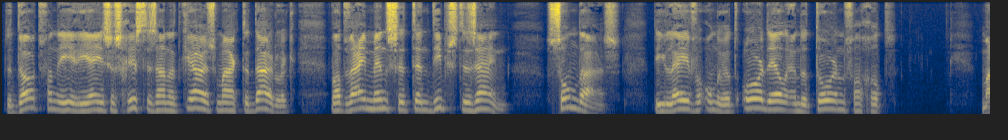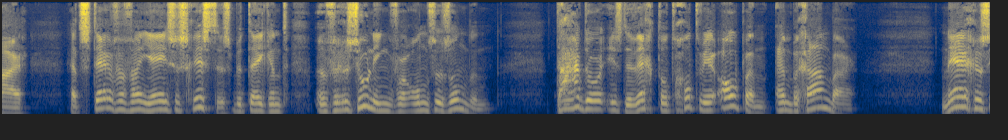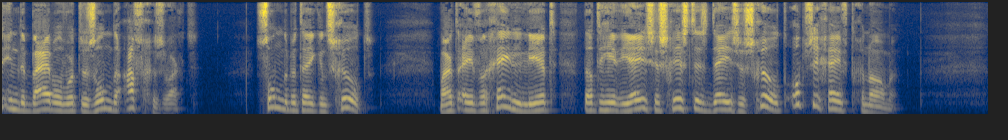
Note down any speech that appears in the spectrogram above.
De dood van de Heer Jezus Christus aan het kruis maakte duidelijk wat wij mensen ten diepste zijn: zondaars die leven onder het oordeel en de toorn van God. Maar het sterven van Jezus Christus betekent een verzoening voor onze zonden. Daardoor is de weg tot God weer open en begaanbaar. Nergens in de Bijbel wordt de zonde afgezwakt. Zonde betekent schuld. Maar het Evangelie leert dat de Heer Jezus Christus deze schuld op zich heeft genomen.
